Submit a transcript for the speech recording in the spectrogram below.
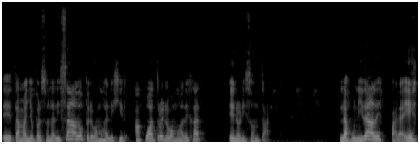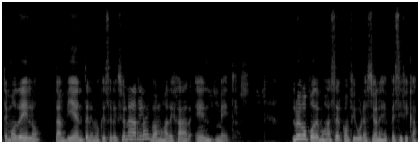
eh, tamaño personalizado, pero vamos a elegir A4 y lo vamos a dejar en horizontal. Las unidades para este modelo también tenemos que seleccionarla y vamos a dejar en metros. Luego podemos hacer configuraciones específicas.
